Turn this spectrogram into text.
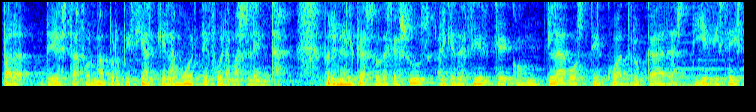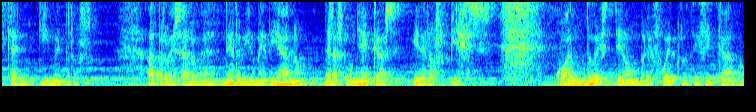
para de esta forma propiciar que la muerte fuera más lenta. Pero en el caso de Jesús hay que decir que con clavos de cuatro caras, 16 centímetros, atravesaron el nervio mediano de las muñecas y de los pies. Cuando este hombre fue crucificado,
